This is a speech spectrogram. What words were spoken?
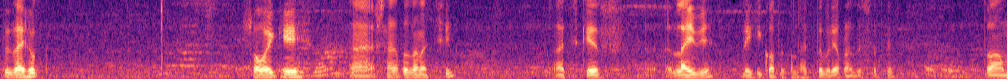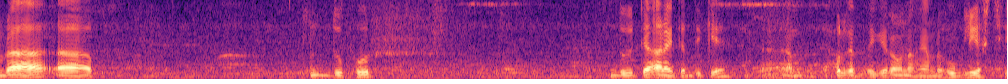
তো যাই হোক, সবাইকে স্বাগত জানাচ্ছি আজকের লাইভে দেখি কতক্ষণ থাকতে পারি আপনাদের সাথে। তো আমরা দুপুর দুইটা, আড়াইটার দিকে কলকাতা থেকে রওনা হয়ে আমরা হুগলি আসছি।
